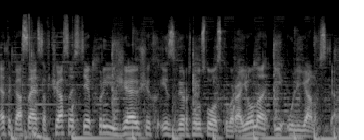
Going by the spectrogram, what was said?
Это касается в частности приезжающих из Верхнеуслонского района и Ульяновска.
